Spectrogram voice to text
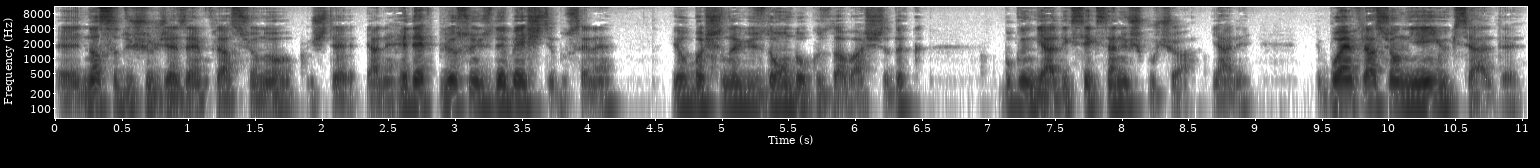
E, nasıl düşüreceğiz enflasyonu? İşte yani hedef biliyorsun yüzde beşti bu sene. Yıl başında yüzde on dokuzda başladık. Bugün geldik 83,5'a. Yani bu enflasyon niye yükseldi?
